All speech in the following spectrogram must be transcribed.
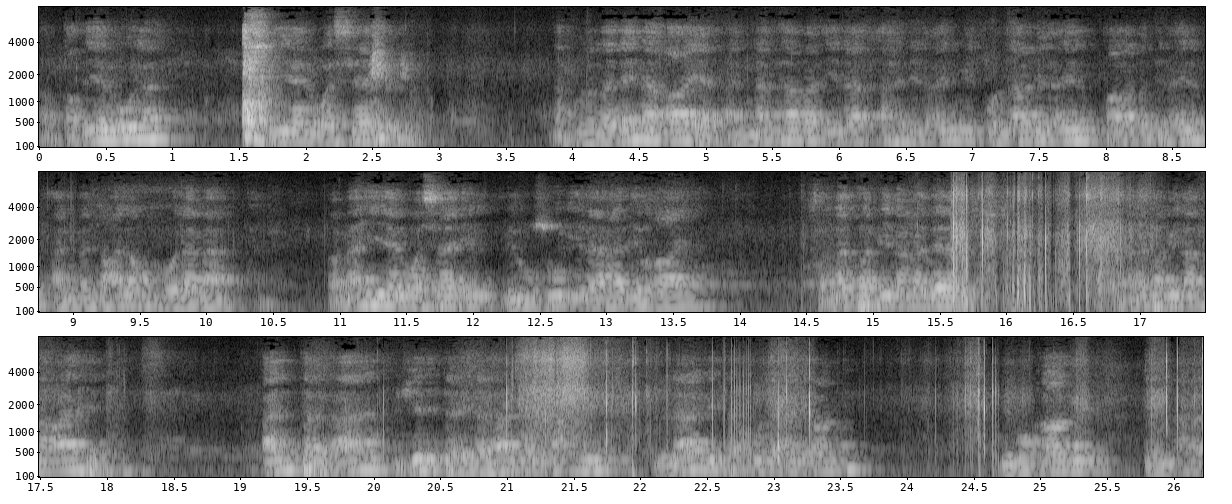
القضية الأولى هي الوسائل. نحن لدينا غاية أن نذهب إلى أهل العلم طلاب العلم طلبة العلم أن نجعلهم علماء. فما هي الوسائل للوصول إلى هذه الغاية؟ سنذهب إلى مدارس سنذهب إلى معاهد. أنت الآن جئت إلى هذا المعهد لا لتأخذ أجرا بمقابل إنما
